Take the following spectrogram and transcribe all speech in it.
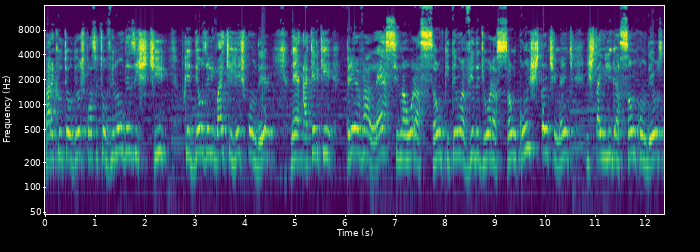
para que o teu Deus possa te ouvir, não desistir, porque Deus ele vai te responder, né? Aquele que prevalece na oração, que tem uma vida de oração constantemente, está em ligação com Deus,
